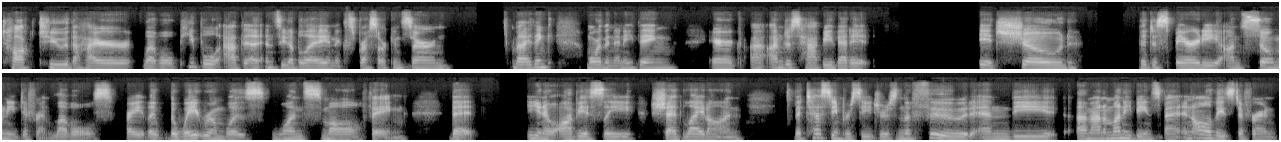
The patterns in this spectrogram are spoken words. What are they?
talk to the higher level people at the NCAA and express our concern. But I think more than anything, Eric, I'm just happy that it it showed the disparity on so many different levels, right? Like the weight room was one small thing that, you know, obviously shed light on the testing procedures and the food and the amount of money being spent and all these different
